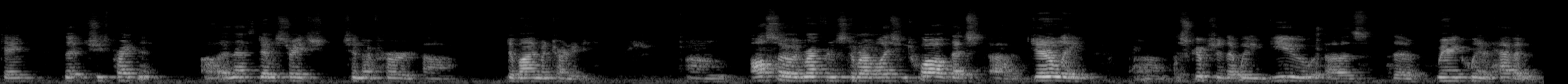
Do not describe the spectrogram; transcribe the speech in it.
Okay, that she's pregnant, uh, and that's demonstration of her uh, divine maternity. Um, also, in reference to Revelation 12, that's uh, generally uh, the scripture that we view as the Mary Queen of Heaven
